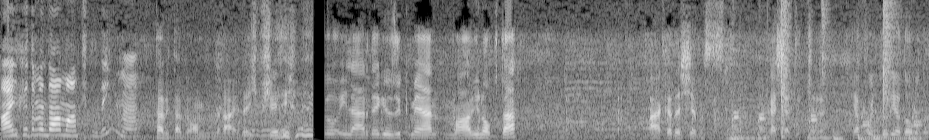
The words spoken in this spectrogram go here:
Aylık ödeme daha mantıklı değil mi? Tabi tabi 10 bin liraydı. Hiçbir şey değil. Şu ileride gözükmeyen mavi nokta arkadaşımız. Kaşa Türkçe'de. Ya fulldur ya doludur.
